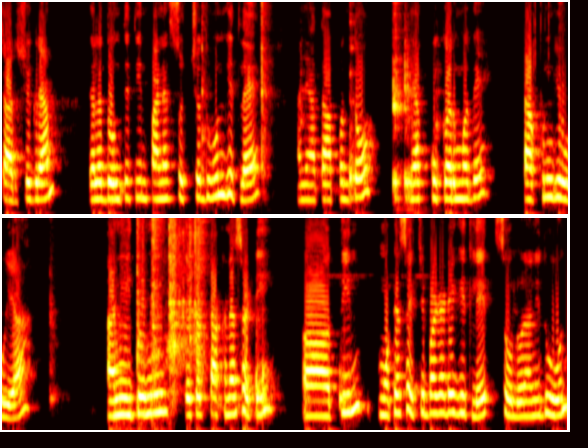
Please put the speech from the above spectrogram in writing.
चारशे ग्रॅम. त्याला दोन ते तीन पाण्यात स्वच्छ धुवून घेतलाय. आणि आता आपण तो या कुकरमध्ये टाकून घेऊया. आणि इथे मी त्याच्यात टाकण्यासाठी तीन मोठ्या साईजचे बटाटे घेतलेत सोलून आणि धुवून.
